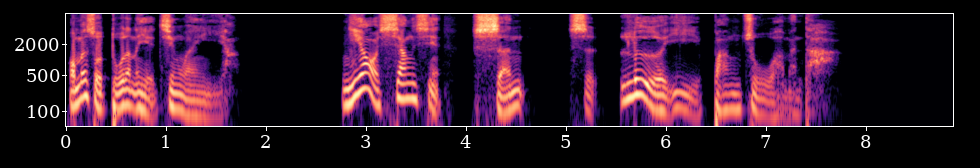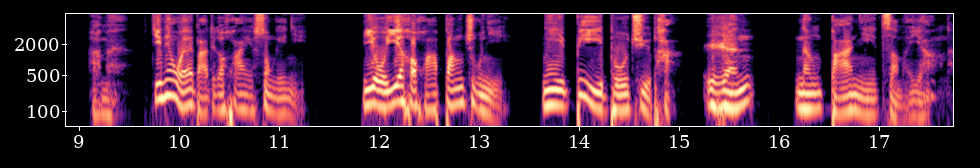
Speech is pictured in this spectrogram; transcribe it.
我们所读的那些经文一样，你要相信神是乐意帮助我们的。阿门。今天我也把这个话语送给你：有耶和华帮助你，你必不惧怕。人能把你怎么样呢？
